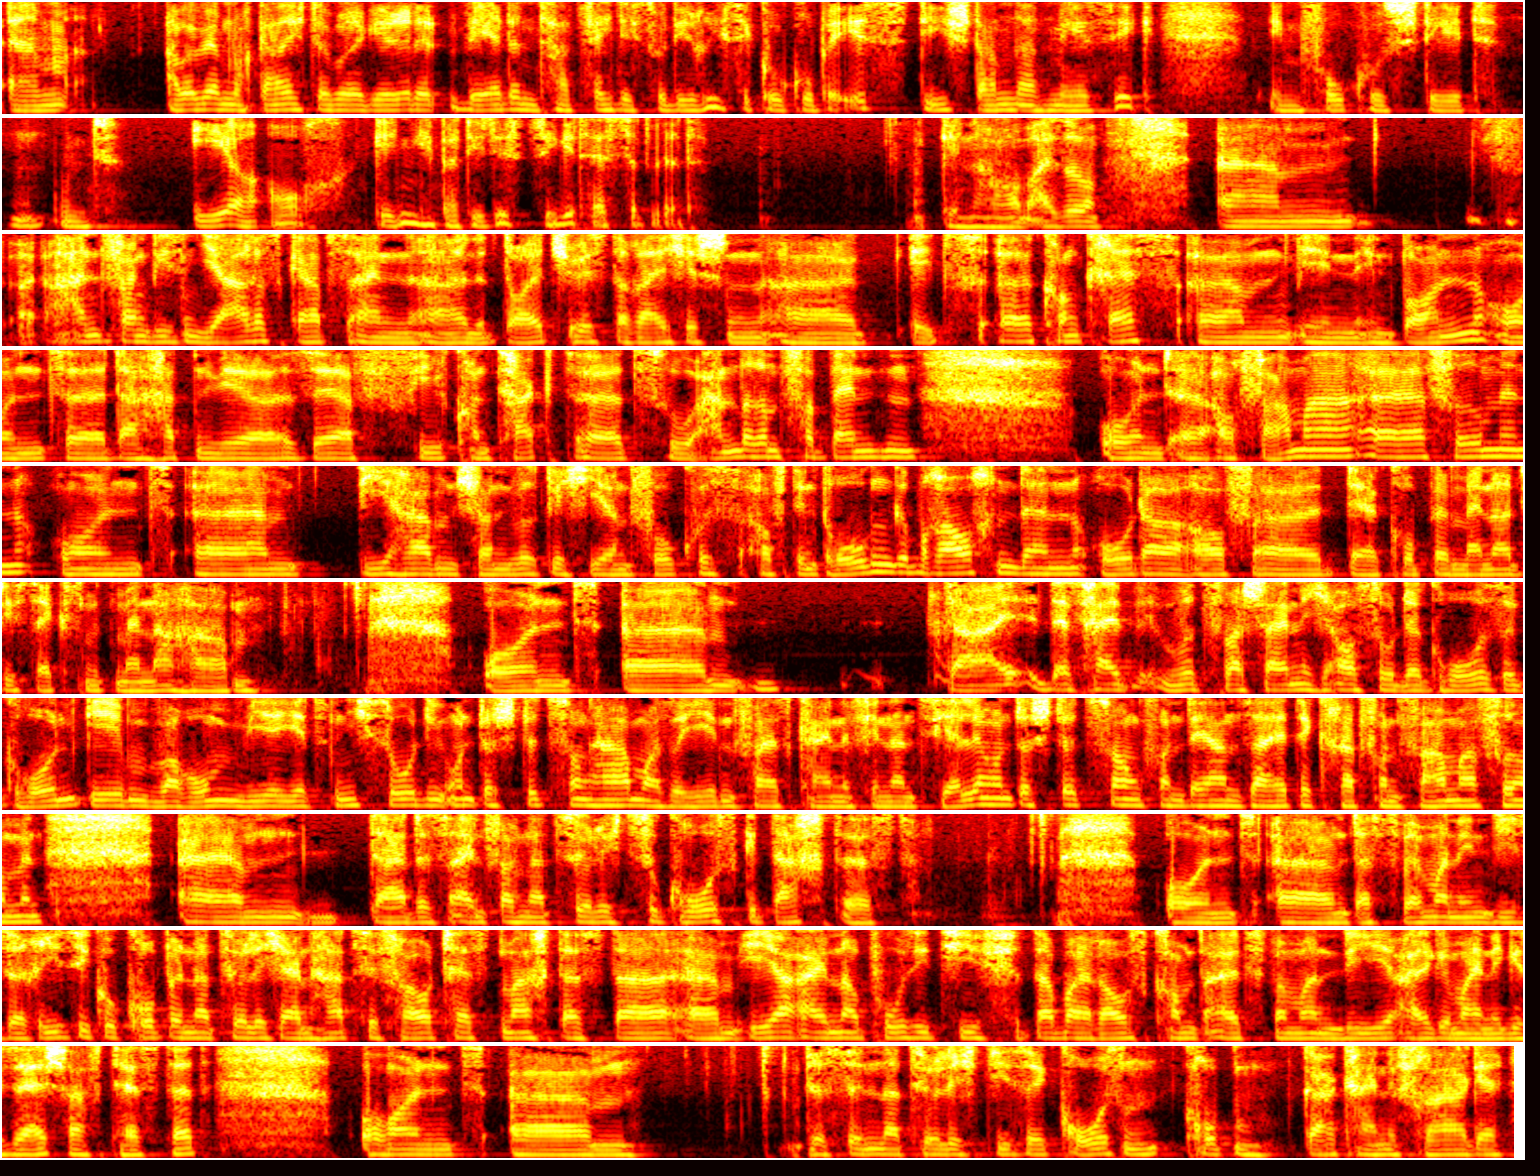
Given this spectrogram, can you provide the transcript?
Ähm, aber wir haben noch gar nicht darüber geredet, wer denn tatsächlich so die Risikogruppe ist, die standardmäßig im Fokus steht und eher auch gegen Hepatitis C getestet wird. Genau, also ähm, Anfang diesen Jahres gab es einen äh, deutsch-österreichischen äh, AIDS-Kongress ähm, in, in Bonn und äh, da hatten wir sehr viel Kontakt äh, zu anderen Verbänden und äh, auch Pharmafirmen und ähm, die haben schon wirklich ihren Fokus auf den Drogengebrauchenden oder auf äh, der Gruppe Männer, die Sex mit Männern haben. Und ähm, da, deshalb wird es wahrscheinlich auch so der große Grund geben, warum wir jetzt nicht so die Unterstützung haben, also jedenfalls keine finanzielle Unterstützung von deren Seite, gerade von Pharmafirmen, ähm, da das einfach natürlich zu groß gedacht ist. Und ähm, dass wenn man in dieser Risikogruppe natürlich einen HCV-Test macht, dass da ähm, eher einer positiv dabei rauskommt, als wenn man die allgemeine Gesellschaft testet. Und ähm, das sind natürlich diese großen Gruppen, gar keine Frage.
